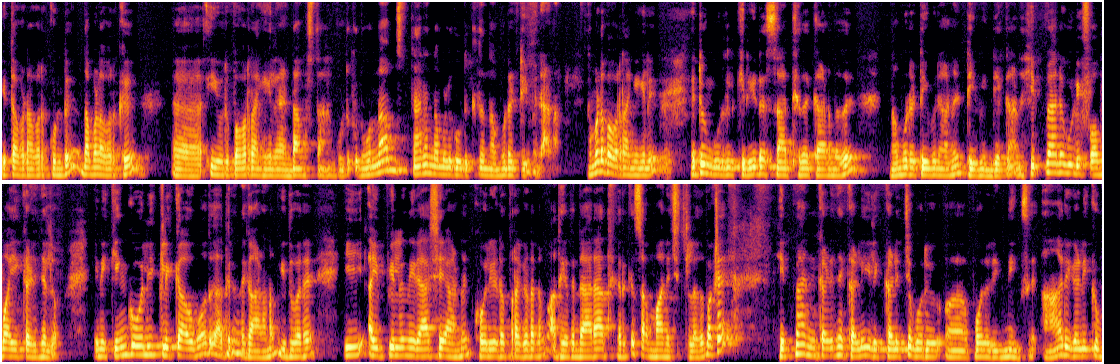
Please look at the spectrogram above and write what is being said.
ഇത്തവണ അവർക്കുണ്ട്. നമ്മൾ അവർക്ക് ഈ ഒരു പവർ റാങ്കിങ്ങിൽ രണ്ടാം സ്ഥാനം കൊടുക്കുന്നു. ഒന്നാം സ്ഥാനം നമ്മൾ കൊടുക്കുന്നത് നമ്മുടെ ടീമിനാണ് നമ്മുടെ പവർ റാങ്കിങ്ങിൽ ഏറ്റവും കൂടുതൽ കിരീട സാധ്യത കാണുന്നത് നമ്മുടെ ടീമിനാണ് ടീം ഇന്ത്യക്കാണ്. ഹിറ്റ്മാന് കൂടി ഫോം ആയി കഴിഞ്ഞല്ലോ. ഇനി കിങ് കോഹ്ലി ക്ലിക്ക് ആവുമോ? അത് കാത്തിരുന്ന് കാണണം. ഇതുവരെ ഈ ഐ പി എല്ലിൽ നിരാശയാണ് കോഹ്ലിയുടെ പ്രകടനം അദ്ദേഹത്തിന്റെ ആരാധകർക്ക് സമ്മാനിച്ചിട്ടുള്ളത്. പക്ഷേ ഹിറ്റ്മാൻ കഴിഞ്ഞ കളിയിൽ കളിച്ച ഒരു പോലൊരു ഇന്നിങ്സ്. ആര് കളിക്കും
